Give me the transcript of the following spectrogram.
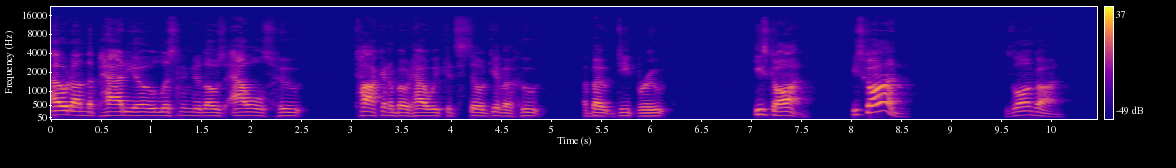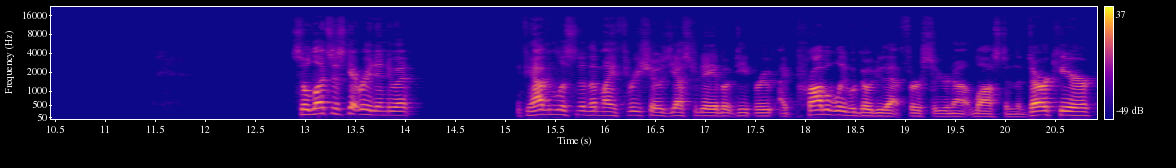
out on the patio listening to those owls hoot, talking about how we could still give a hoot about Deep Root. He's gone. He's gone. He's long gone. So let's just get right into it. If you haven't listened to the, my three shows yesterday about Deep Root, I probably would go do that first so you're not lost in the dark here.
